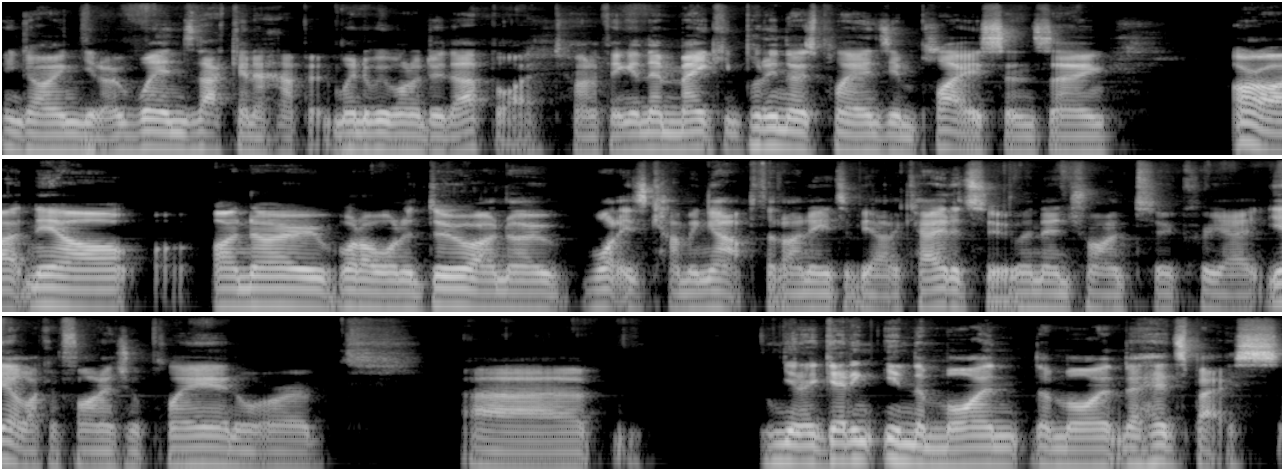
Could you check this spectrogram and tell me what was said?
and going, you know, when's that going to happen? When do we want to do that by? Kind of thing. And then making, putting those plans in place and saying, all right, now I know what I want to do. I know what is coming up that I need to be able to cater to. And then trying to create, yeah, like a financial plan or, a, uh, you know, getting in the mind, the mind, the headspace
